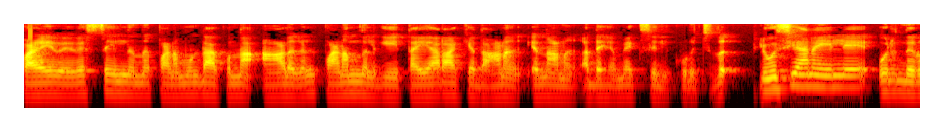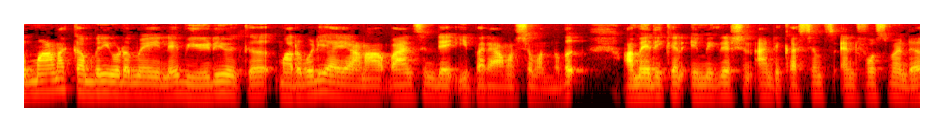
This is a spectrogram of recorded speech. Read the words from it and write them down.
പഴയ വ്യവസ്ഥയിൽ നിന്ന് പണമുണ്ടാക്കുന്ന ആളുകൾ പണം നൽകി തയ്യാറാക്കിയതാണ് എന്നാണ് അദ്ദേഹം എക്സിൽ കുറിച്ചത്. ലൂസിയാനയിലെ ഒരു നിർമ്മാണ കമ്പനി ഉടമയിലെ വീഡിയോയ്ക്ക് മറുപടിയായാണ് വാൻസിന്റെ ഈ പരാമർശം വന്നത്. American immigration and customs enforcement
